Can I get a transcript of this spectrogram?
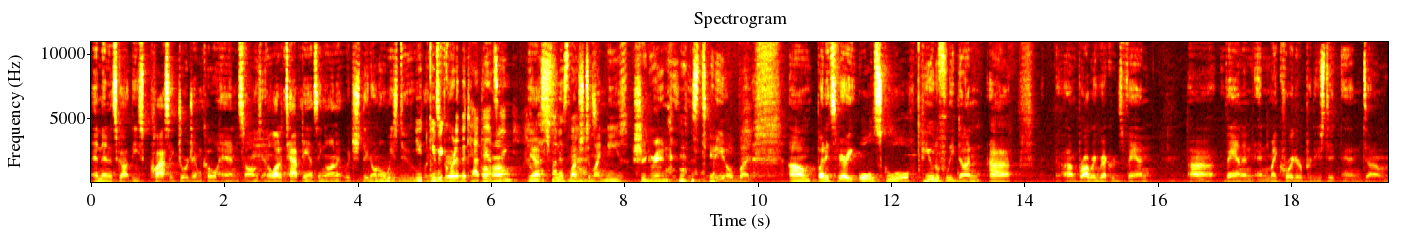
and then it's got these classic George M. Cohan songs and a lot of tap dancing on it, which they don't always do. You- Like, you recorded the tap dancing? How yes, much fun is much that? to my knees' chagrin in the studio, but um, but it's very old school, beautifully done. Uh, uh, Broadway Records van, uh, van and, and Mike Croiter produced it, and um,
